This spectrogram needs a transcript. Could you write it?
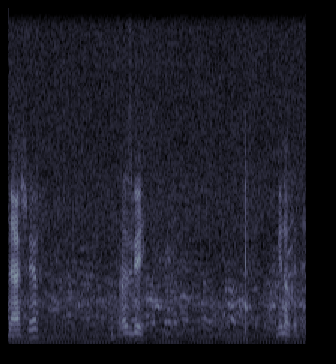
Да, шеф. Разбей. Бинокль дай.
